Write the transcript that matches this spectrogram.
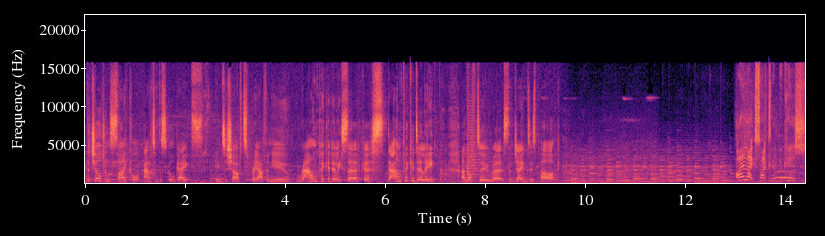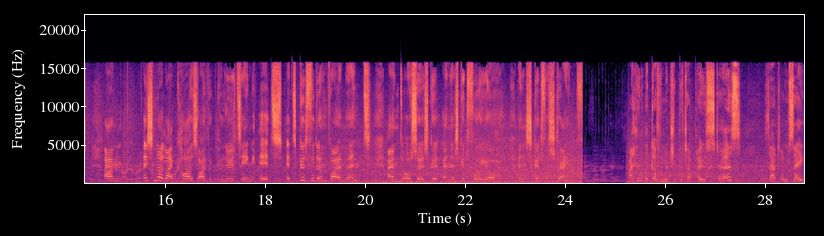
The children cycle out of the school gates into Shaftesbury Avenue, round Piccadilly Circus, down Piccadilly, and off to uh, St James's Park. Like cycling because um, it's not like cars either polluting. It's it's good for the environment, and also it's good and it's good for your and it's good for strength. I think the government should put up posters that um, say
